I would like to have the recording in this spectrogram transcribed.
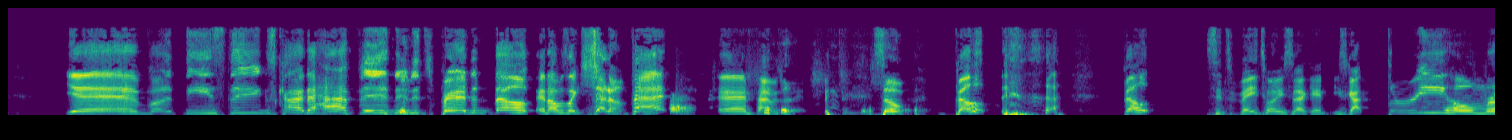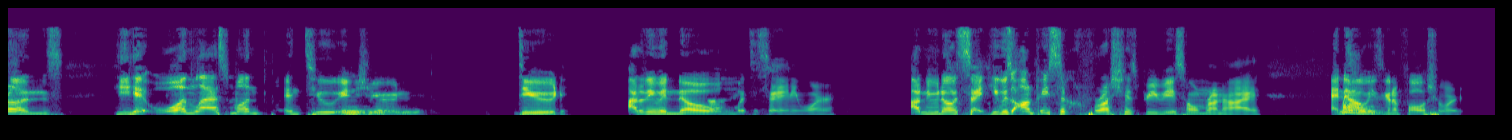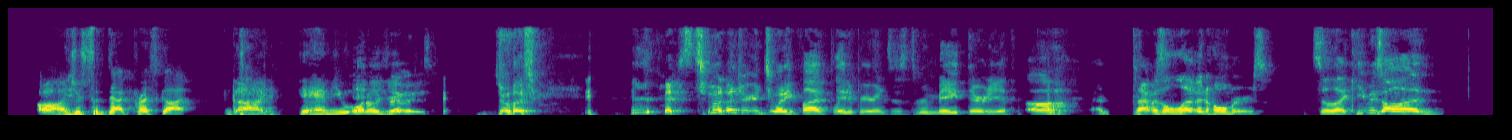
"Yeah, but these things kind of happen, and it's Brandon Belt." And I was like, "Shut up, Pat!" And Pat was mad. so Belt, Belt, since May twenty second, he's got three home runs. He hit one last month and two in June. Dude, I don't even know Nice. what to say anymore. I don't even know what to say. He was on pace to crush his previous home run high, and now he's gonna fall short. Oh, I just took Dak Prescott. God damn you, auto It draft. was 200 it's 225 plate appearances through May 30th. Oh, and That was 11 homers. So, like, he was on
